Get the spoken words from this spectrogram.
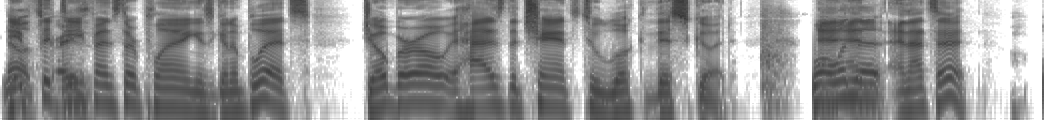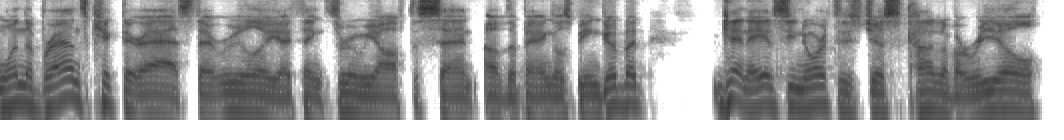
No, if the crazy. defense they're playing is going to blitz, Joe Burrow has the chance to look this good. Well, and, when the and that's it. when the Browns kicked their ass, that really I think threw me off the scent of the Bengals being good. But again, AFC North is just kind of a real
